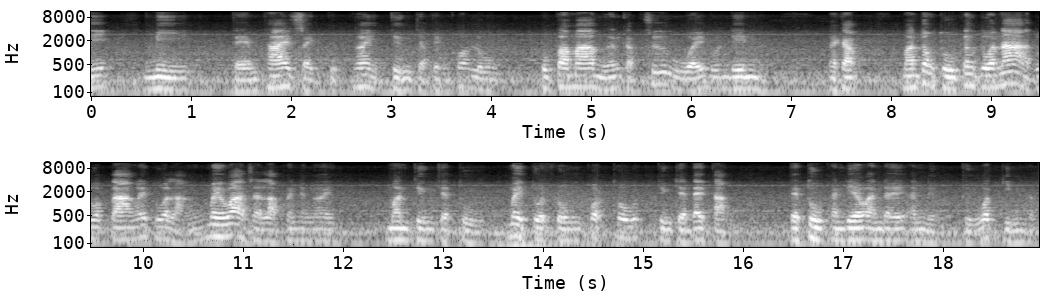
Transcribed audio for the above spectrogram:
นี้มีแถมท้ายใส่กุกง่ายจึงจะเป็นเคาะลง อุปมาเหมือนกับซื้อหวยบนดินนะครับ มันต้องถูกทั้งตัวหน้าตัวกลางและตัวหลัง ไม่ว่าสลับกันยังไง มันจึงจะถูกไม่ตัวตรงกดโทษจึงจะได้ตังแต่ถูกอันเดียวอันใดอันหนึ่ง ถือว่ากินครับ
